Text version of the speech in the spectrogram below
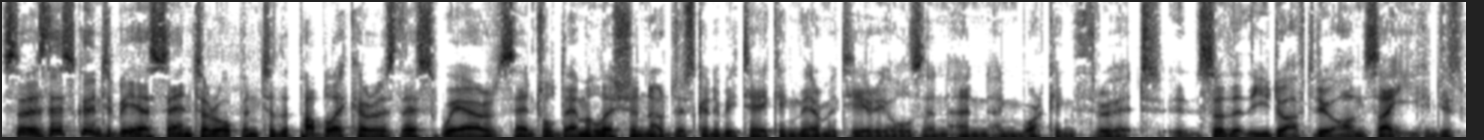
So is this going to be a centre open to the public, or is this where Central Demolition are just going to be taking their materials and, and, and working through it so that you don't have to do it on site? You can just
